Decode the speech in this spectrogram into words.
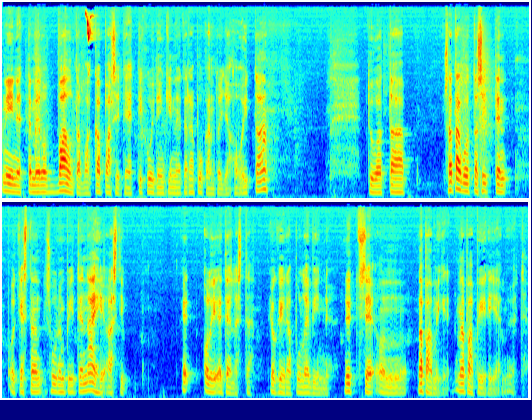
niin, että meillä on valtava kapasiteetti kuitenkin näitä rapukantoja hoitaa. Tuota, sata vuotta sitten oikeastaan suurin piirtein näihin asti oli etelästä jokirapu levinnyt. Nyt se on napapiiriä myöten.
